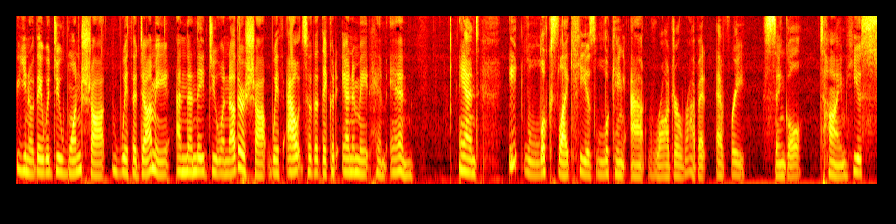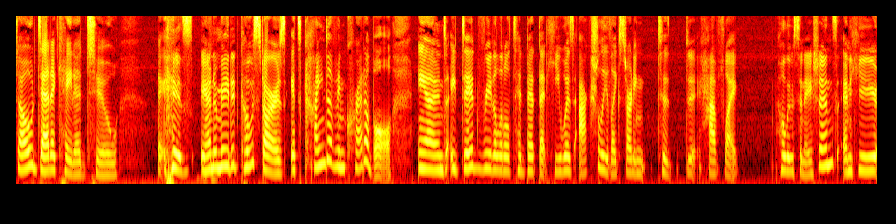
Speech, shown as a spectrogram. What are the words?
you know, they would do one shot with a dummy and then they'd do another shot without so that they could animate him in. And it looks like he is looking at Roger Rabbit every single time. He is so dedicated to his animated co-stars it's kind of incredible and i did read a little tidbit that he was actually like starting to, to have like hallucinations and he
